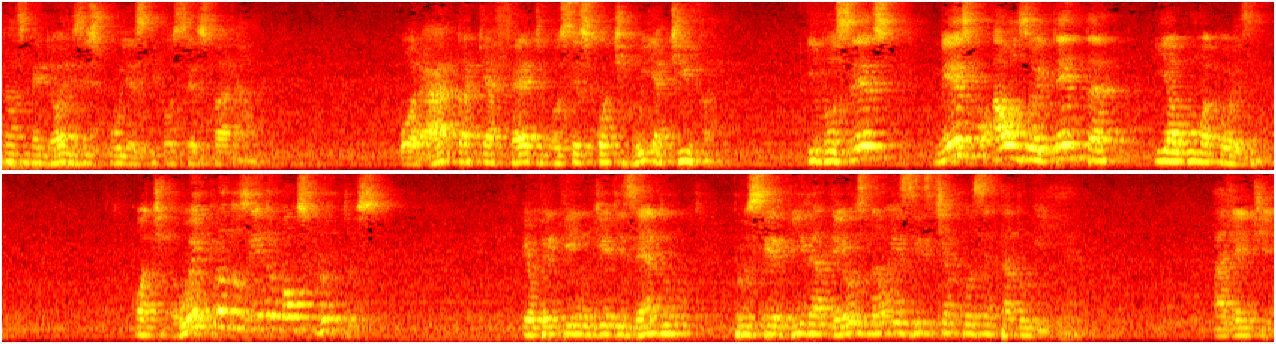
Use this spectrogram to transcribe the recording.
nas melhores escolhas que vocês farão. Orar para que a fé de vocês continue ativa. E vocês, mesmo aos 80 e alguma coisa, continuem produzindo bons frutos. Eu brinquei um dia dizendo para servir a Deus não existe aposentadoria. A gente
